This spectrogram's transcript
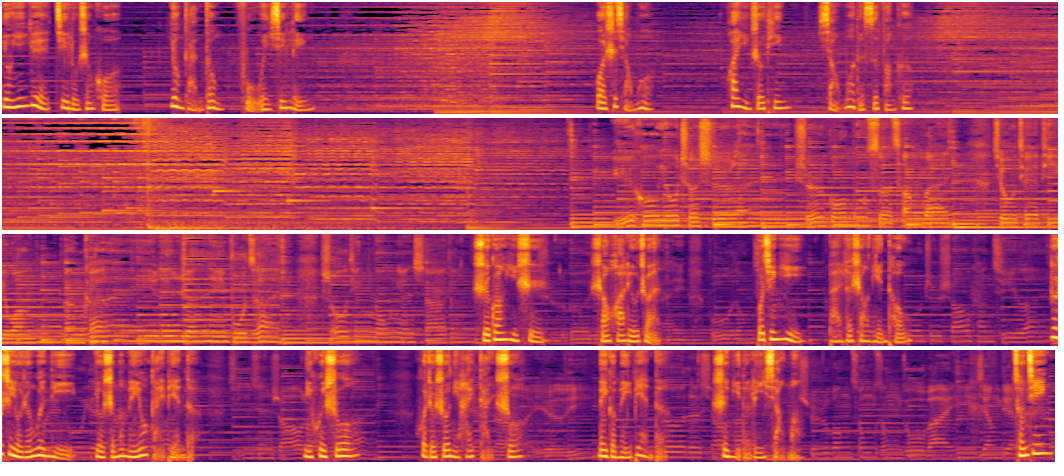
用音乐记录生活，用感动抚慰心灵。我是小莫，欢迎收听小莫的私房歌。雨后有车驶来，驶过暮色苍白，旧铁皮往，恋人已不在，收听浓烟下的时光易逝，韶华流转，不经意白了少年头。若是有人问你有什么没有改变的，你会说，或者说你还敢说，那个没变的是你的理想吗？曾经，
